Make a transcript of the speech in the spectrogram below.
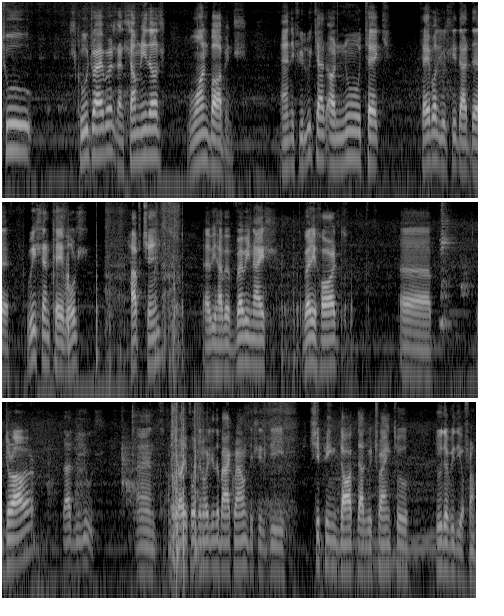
two screwdrivers and some needles, one bobbins. And if you look at our new tech table, you'll see that the recent tables have changed. Uh, we have a very nice, very hard uh, drawer that we use. And I'm sorry for the noise in the background. This is the shipping dock that we're trying to do the video from.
